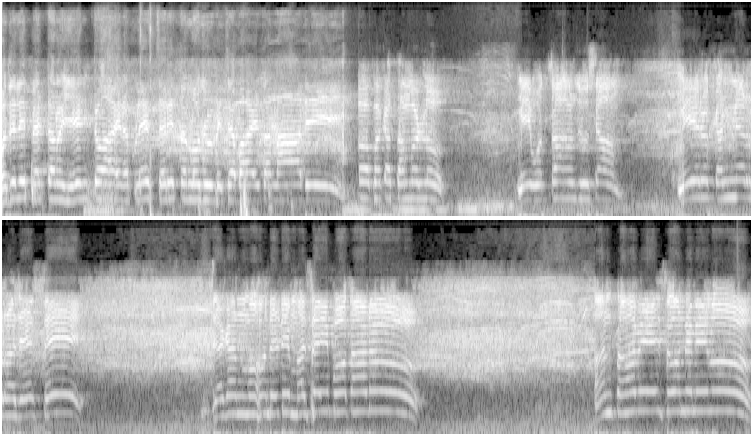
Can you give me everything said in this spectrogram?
వదిలిపెట్టను. ఏంటో ఆయన ప్లేస్ చరిత్రలో చూపించే బాధ్యత నాది. ఓ పక్క తమ్ముళ్ళు మీ ఉత్సాహం చూశాం. మీరు కన్నెర్ర చేస్తే జగన్మోహన్ రెడ్డి మసైపోతాడు. అంత ఆవేశం మీలో.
